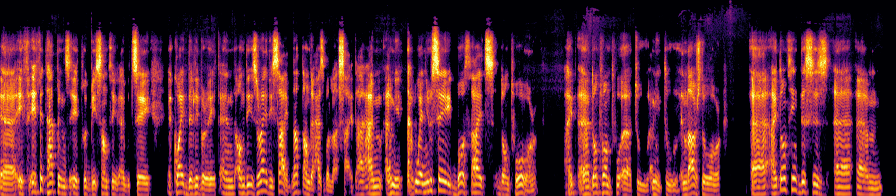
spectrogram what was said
Uh, if if it happens, it would be something I would say uh, quite deliberate, and on the Israeli side, not on the Hezbollah side. I, am I mean, when you say both sides don't war, I uh, don't want to, uh, to, I mean, to enlarge the war. I don't think this is um,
